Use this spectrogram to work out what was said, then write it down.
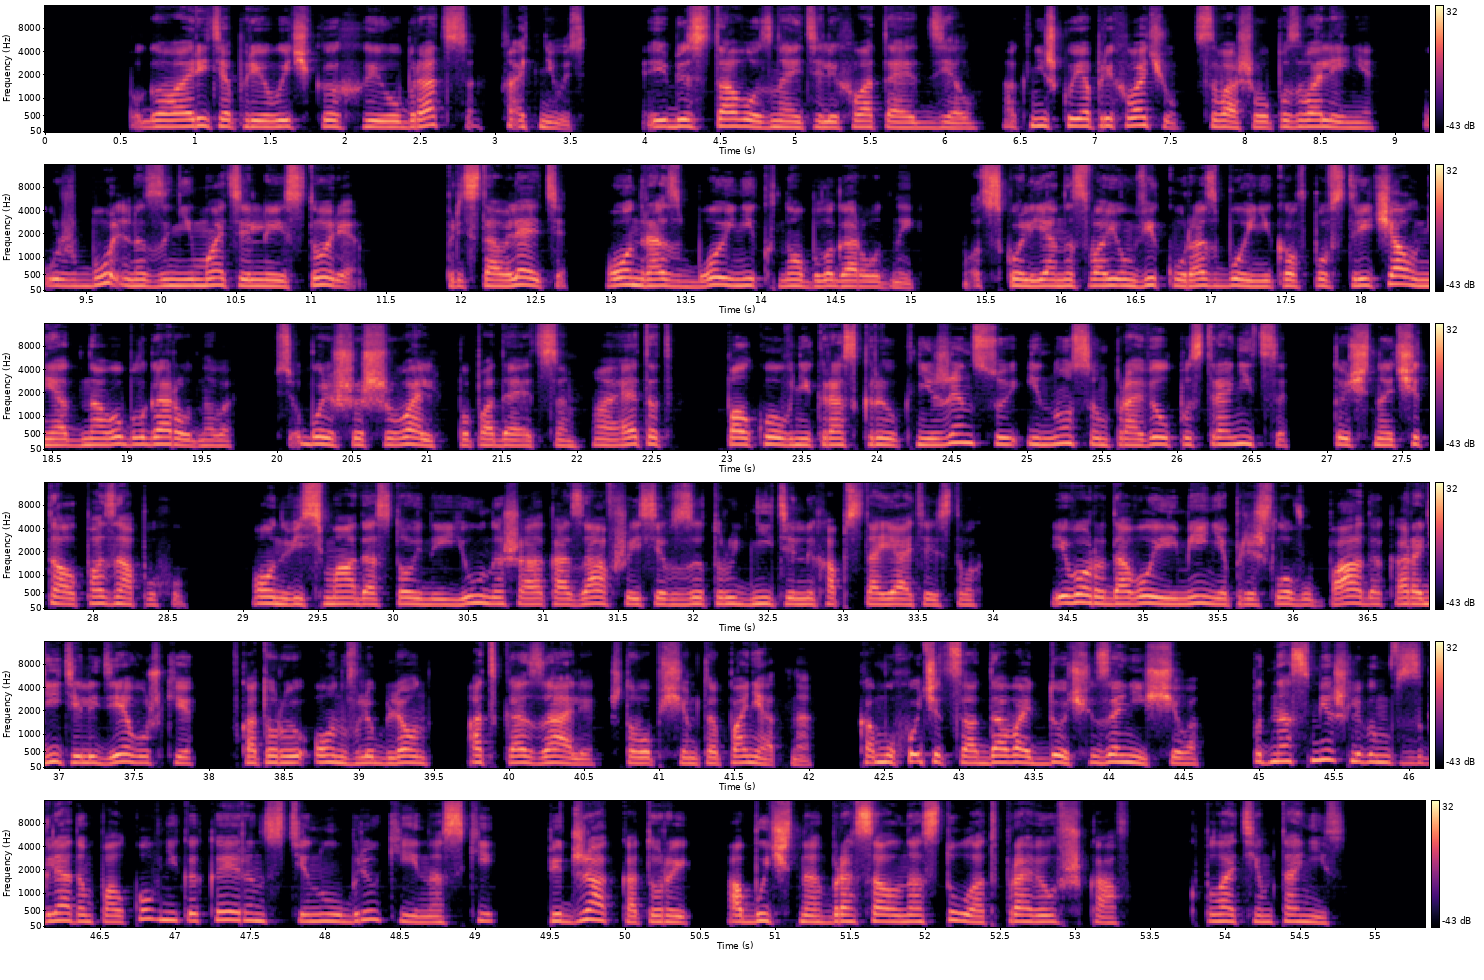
Поговорить о привычках и убраться? Отнюдь. И без того, знаете ли, хватает дел. А книжку я прихвачу, с вашего позволения. Уж больно занимательная история. Представляете, он разбойник, но благородный. Вот сколь я на своем веку разбойников повстречал, ни одного благородного. Все больше шваль попадается. А этот полковник раскрыл книженцу и носом провел по странице. Точно читал по запаху. Он весьма достойный юноша, оказавшийся в затруднительных обстоятельствах. Его родовое имение пришло в упадок, а родители девушки, которую он влюблен, отказали, что, в общем-то, понятно. Кому хочется отдавать дочь за нищего? Под насмешливым взглядом полковника Кейрон стянул брюки и носки. Пиджак, который обычно бросал на стул, отправил в шкаф. К платьям Танис.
